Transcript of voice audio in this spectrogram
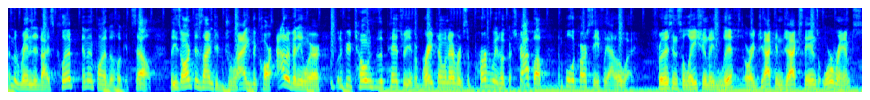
and the ranitized clip and then finally the hook itself. These aren't designed to drag the car out of anywhere, but if you're towing through the pits or you have a breakdown, whatever, it's the perfect way to hook a strap up and pull the car safely out of the way. For this installation, a lift or a jack and jack stands or ramps,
